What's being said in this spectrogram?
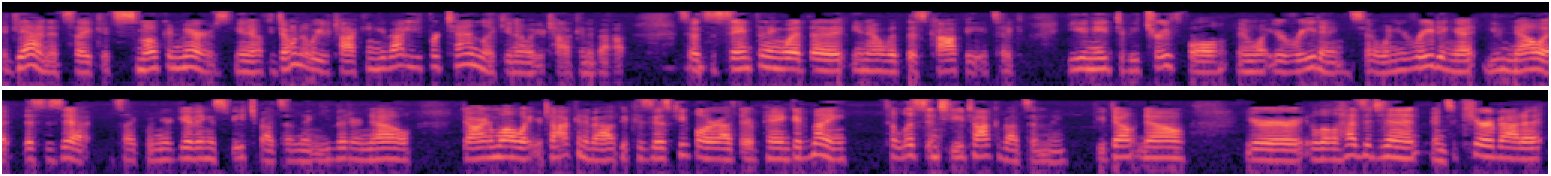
again, it's like it's smoke and mirrors. You know, if you don't know what you're talking about, you pretend like you know what you're talking about. So it's the same thing with the, you know, with this copy. It's like you need to be truthful in what you're reading. So when you're reading it, you know it. This is it. It's like when you're giving a speech about something, you better know darn well what you're talking about because those people are out there paying good money to listen to you talk about something. If you don't know, you're a little hesitant, insecure about it.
